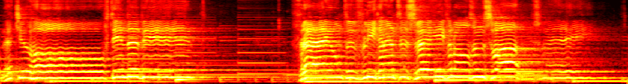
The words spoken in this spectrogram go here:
met je hoofd in de wind, vrij om te vliegen en te zweven als een zwaluw zweeft,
